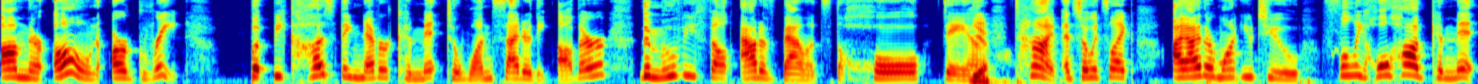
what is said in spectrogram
on their own are great. But because they never commit to one side or the other, the movie felt out of balance the whole damn Yeah. time. And so it's like, I either want you to fully whole hog commit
